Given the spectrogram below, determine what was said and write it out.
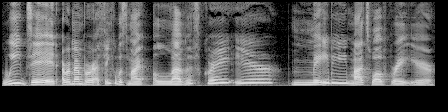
we did. I remember, I think it was my 11th grade year, maybe my 12th grade year.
